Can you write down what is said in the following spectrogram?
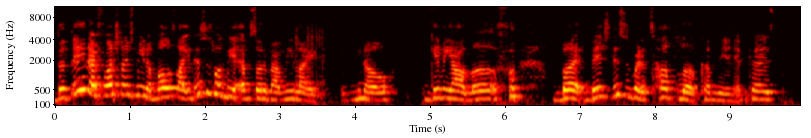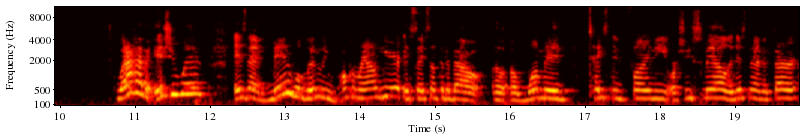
the thing that frustrates me the most, like, this is supposed to be an episode about me, like, you know, giving y'all love. but, bitch, this is where the tough love comes in at because what I have an issue with is that men will literally walk around here and say something about a, a woman tasting funny or she smell and this and that and the third.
